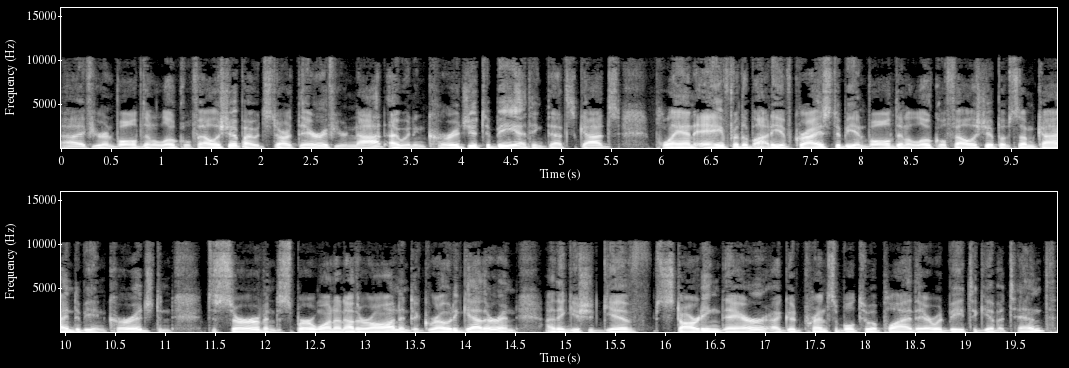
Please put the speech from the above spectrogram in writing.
uh, if you're involved in a local fellowship, I would start there. If you're not, I would encourage you to be. I think that's God's plan A for the body of Christ to be involved in a local fellowship of some kind, to be encouraged and to serve and to spur one another on and to grow together. And I think you should give starting there. A good principle to apply there would be to give a tenth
